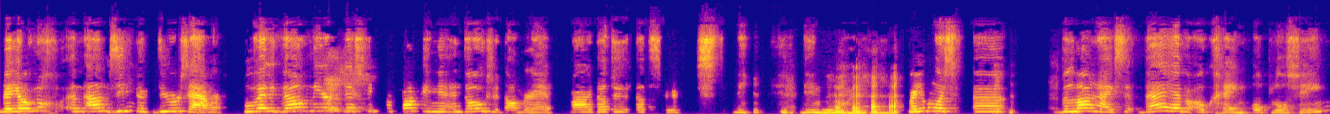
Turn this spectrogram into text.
ben je ook nog een aanzienlijk duurzamer. Hoewel ik wel meer plastic verpakkingen en dozen dan weer heb. Maar dat is, dat is weer die, die noemen Maar jongens, uh, belangrijkste, wij hebben ook geen oplossing.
